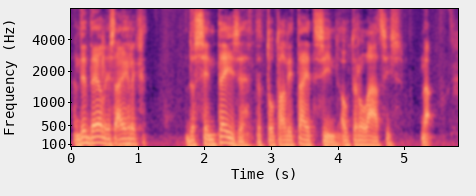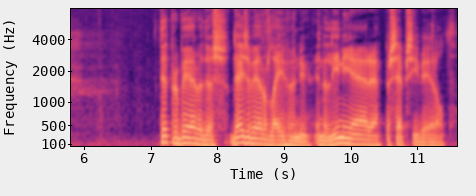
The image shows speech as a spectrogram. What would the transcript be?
En dit deel is eigenlijk de synthese, de totaliteit zien, ook de relaties. Nou, dit proberen we dus, deze wereld leven we nu, in de lineaire perceptiewereld.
